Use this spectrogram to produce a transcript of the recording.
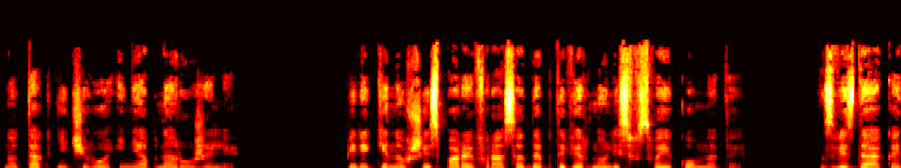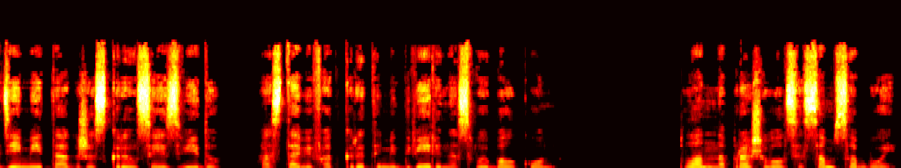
но так ничего и не обнаружили. Перекинувшись парой фраз, адепты вернулись в свои комнаты. Звезда Академии также скрылся из виду, оставив открытыми двери на свой балкон. План напрашивался сам собой.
